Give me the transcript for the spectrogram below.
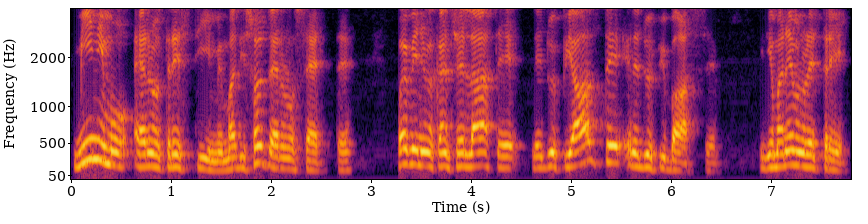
minimo erano tre stime, ma di solito erano sette poi venivano cancellate le due più alte e le due più basse, e rimanevano le tre,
